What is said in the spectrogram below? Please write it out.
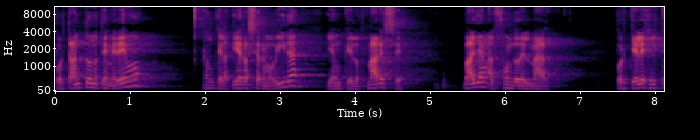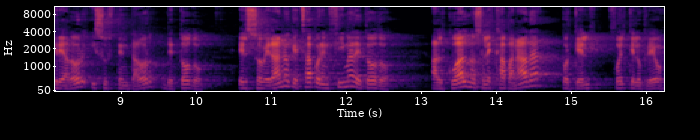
Por tanto, no temeremos, aunque la tierra sea removida y aunque los mares se vayan al fondo del mar, porque Él es el creador y sustentador de todo, el soberano que está por encima de todo, al cual no se le escapa nada, porque Él fue el que lo creó.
